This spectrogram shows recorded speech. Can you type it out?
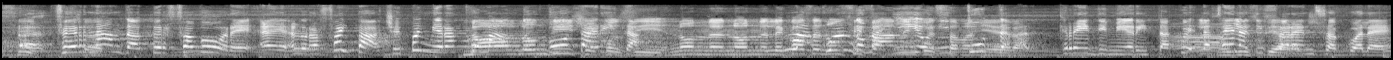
Sì, sì, eh, Fernanda, per favore, eh, allora fai pace, poi mi No, raccomando, non vota dice Rita. così, non, non- le cose non si fanno in questa tutta- maniera. Credimi Rita, que- la, sai la differenza qual è?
